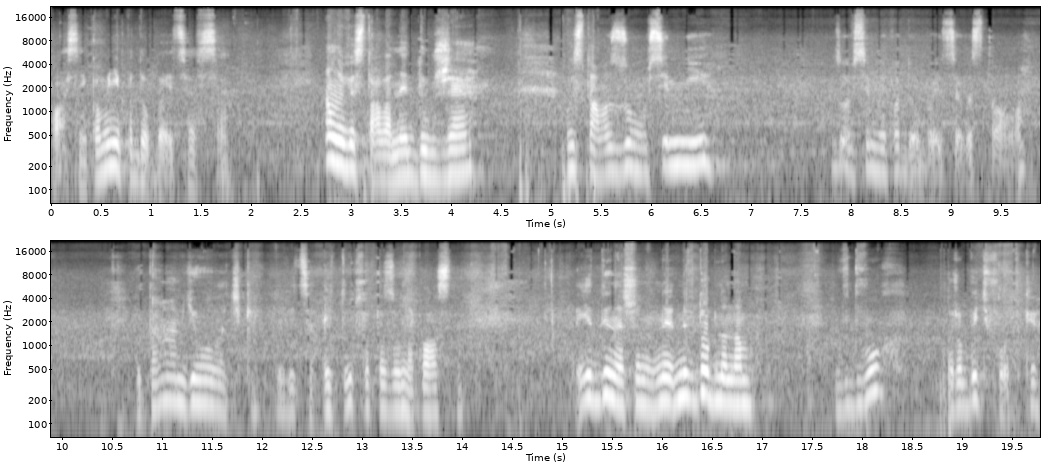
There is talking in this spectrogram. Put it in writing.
класненько. Мені подобається все. Але вистава не дуже. Вистава зовсім ні. Зовсім не подобається вистава. І там йолочки, дивіться, й тут фотозона класна. Єдине, що невдобно нам вдвох робити фотки.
